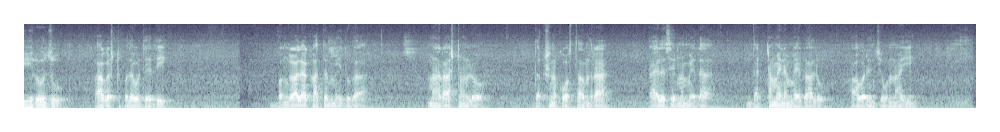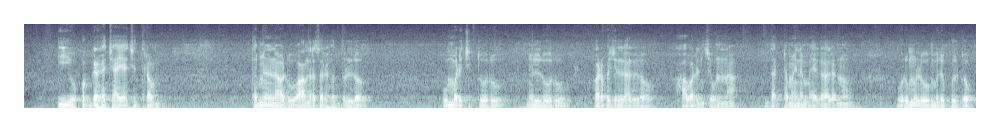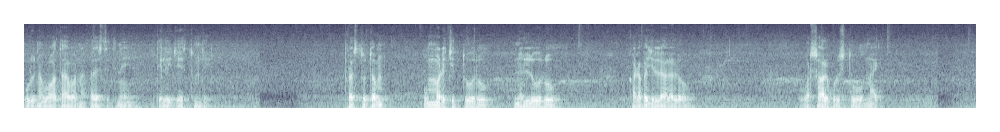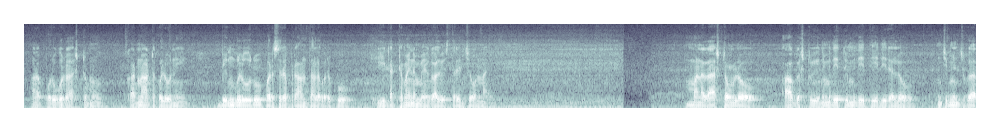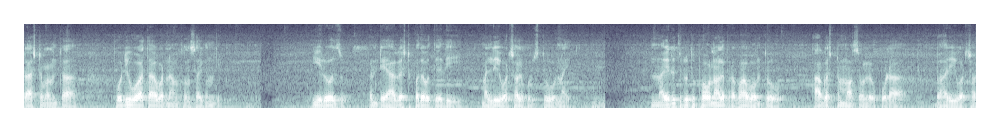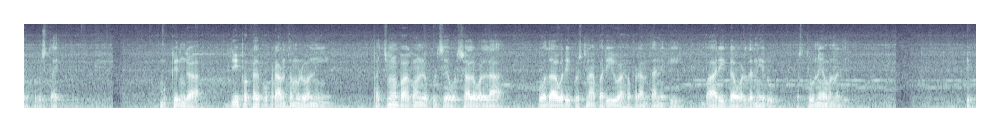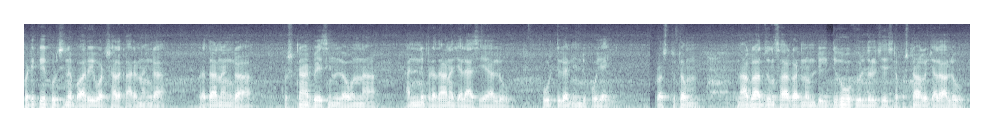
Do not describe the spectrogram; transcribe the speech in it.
ఈరోజు ఆగస్టు పదవ తేదీ బంగాళాఖాతం మీదుగా మన రాష్ట్రంలో దక్షిణ కోస్తాంధ్ర రాయలసీమ మీద దట్టమైన మేఘాలు ఆవరించి ఉన్నాయి. ఈ ఉపగ్రహ ఛాయాచిత్రం తమిళనాడు ఆంధ్ర సరిహద్దుల్లో ఉమ్మడి చిత్తూరు నెల్లూరు కడప జిల్లాల్లో ఆవరించి ఉన్న దట్టమైన మేఘాలను ఉరుములు మెరుపులతో కూడిన వాతావరణ పరిస్థితిని తెలియజేస్తుంది. ప్రస్తుతం ఉమ్మడి చిత్తూరు నెల్లూరు కడప జిల్లాలలో వర్షాలు కురుస్తూ ఉన్నాయి. మన పొరుగు రాష్ట్రము కర్ణాటకలోని బెంగుళూరు పరిసర ప్రాంతాల వరకు ఈ దట్టమైన మేఘాలు విస్తరించి ఉన్నాయి. మన రాష్ట్రంలో ఆగస్టు ఎనిమిది తొమ్మిది తేదీలలో ఇంచుమించుగా రాష్ట్రమంతా పొడి వాతావరణం కొనసాగింది. ఈరోజు అంటే ఆగస్టు పదవ తేదీ మళ్ళీ వర్షాలు కురుస్తూ ఉన్నాయి. నైరుతి ఋతుపవనాల ప్రభావంతో ఆగస్టు మాసంలో కూడా భారీ వర్షాలు కురుస్తాయి. ముఖ్యంగా ద్వీపకల్ప ప్రాంతంలోని పశ్చిమ భాగంలో కురిసే వర్షాల వల్ల గోదావరి కృష్ణా పరివాహక ప్రాంతానికి భారీగా వరద నీరు వస్తూనే ఉన్నది. ఇప్పటికే కురిసిన భారీ వర్షాల కారణంగా ప్రధానంగా కృష్ణా బేసిన్లో ఉన్న అన్ని ప్రధాన జలాశయాలు పూర్తిగా నిండిపోయాయి. ప్రస్తుతం నాగార్జున సాగర్ నుండి దిగువకు విడుదల చేసిన కృష్ణా జలాలు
